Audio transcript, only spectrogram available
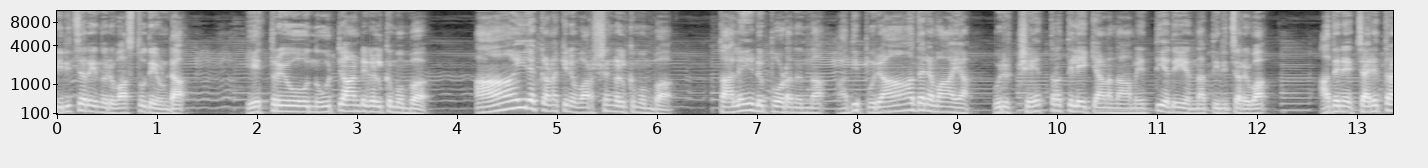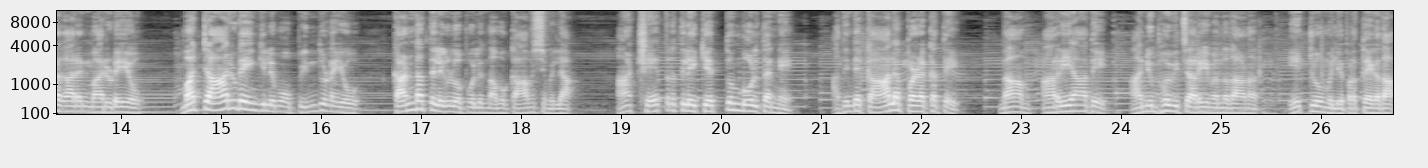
തിരിച്ചറിയുന്ന ഒരു വസ്തുതയുണ്ട്. എത്രയോ നൂറ്റാണ്ടുകൾക്ക് മുമ്പ് ആയിരക്കണക്കിന് വർഷങ്ങൾക്ക് മുമ്പ് തലയെടുപ്പോടെ നിന്ന അതിപുരാതനമായ ഒരു ക്ഷേത്രത്തിലേക്കാണ് നാം എത്തിയത് എന്ന തിരിച്ചറിവ്. അതിനെ ചരിത്രകാരന്മാരുടെയോ മറ്റാരുടെയെങ്കിലുമോ പിന്തുണയോ കണ്ടെത്തലുകളോ പോലും നമുക്ക് ആവശ്യമില്ല. ആ ക്ഷേത്രത്തിലേക്ക് എത്തുമ്പോൾ തന്നെ അതിന്റെ കാലപ്പഴക്കത്തെ നാം അറിയാതെ അനുഭവിച്ചറിയുമെന്നതാണ് ഏറ്റവും വലിയ പ്രത്യേകത.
